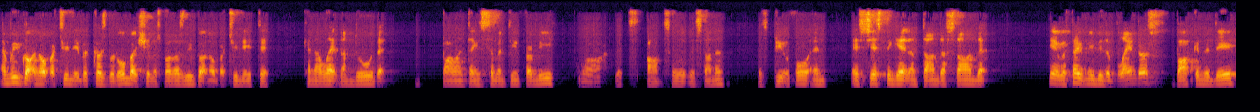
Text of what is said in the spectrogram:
And we've got an opportunity because we're owned by Chivas Brothers. We've got an opportunity to kind of let them know that Ballantine's 17 for me, wow, it's absolutely stunning. It's beautiful, and it's just to get them to understand that yeah, without maybe the blenders back in the day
